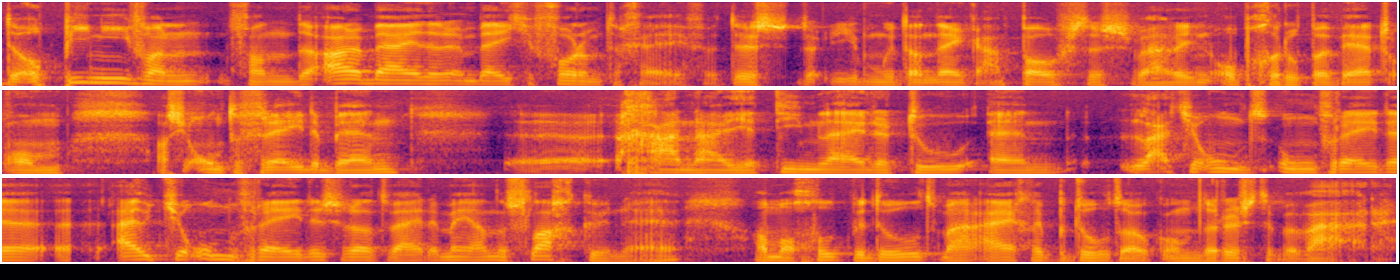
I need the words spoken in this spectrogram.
de opinie van, van de arbeider een beetje vorm te geven. Dus je moet dan denken aan posters waarin opgeroepen werd om als je ontevreden bent, ga naar je teamleider toe en laat je on- onvrede eh, uit je onvrede, zodat wij ermee aan de slag kunnen. Hè? Allemaal goed bedoeld, maar eigenlijk bedoeld ook om de rust te bewaren.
